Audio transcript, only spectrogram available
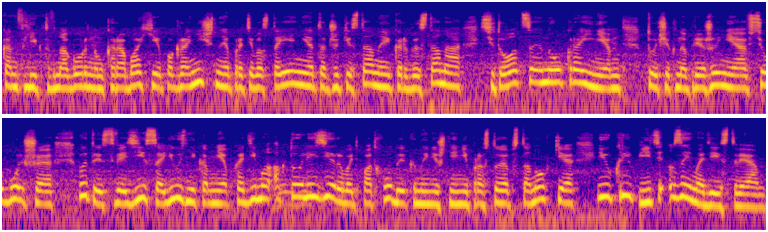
Конфликт в Нагорном Карабахе, пограничное противостояние Таджикистана и Кыргызстана, ситуация ситуация на Украине. Точек напряжения все больше. В этой связи союзникам необходимо актуализировать подходы к нынешней непростой обстановке и укрепить взаимодействие.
